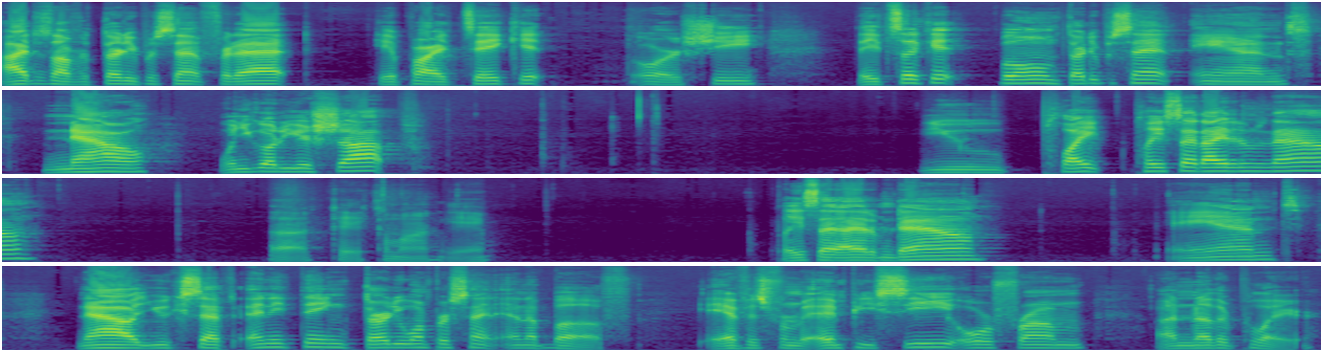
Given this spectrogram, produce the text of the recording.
I just offered 30% for that. He'll probably take it, or she. They took it, boom, 30%. And now, when you go to your shop, you play, place that item down. Okay, come on, game. Place that item down. And now you accept anything 31% and above. If it's from an NPC or from another player.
